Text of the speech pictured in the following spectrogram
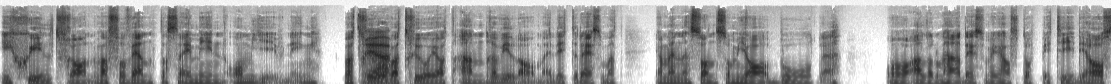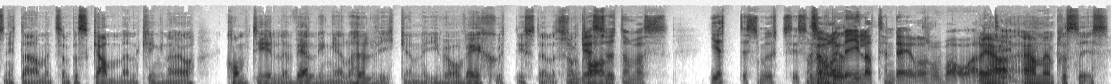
i skilt från vad förväntar sig min omgivning? Vad tror, Ja. vad tror jag att andra vill av mig? Lite det som att, ja men en sån som jag borde. Och alla de här, det som vi har haft uppe i tidigare avsnitt där, med till exempel skammen kring när jag kom till Vellinge eller Höllviken i vår V70 istället Som för att ta... dessutom var s- jättesmutsig, som Som våra det- bilar tenderar att vara alltid. Ja, ja men precis.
